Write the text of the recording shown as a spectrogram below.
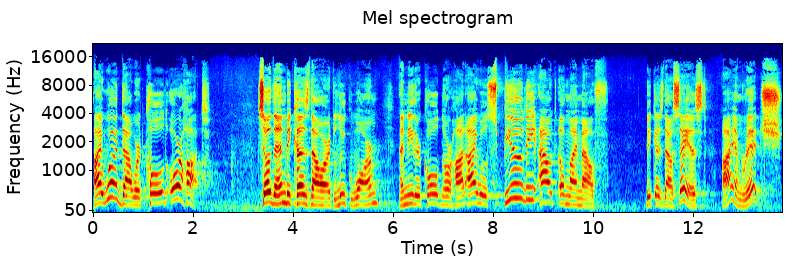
I would thou wert cold or hot. So then, because thou art lukewarm and neither cold nor hot, I will spew thee out of my mouth because thou sayest, I am rich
